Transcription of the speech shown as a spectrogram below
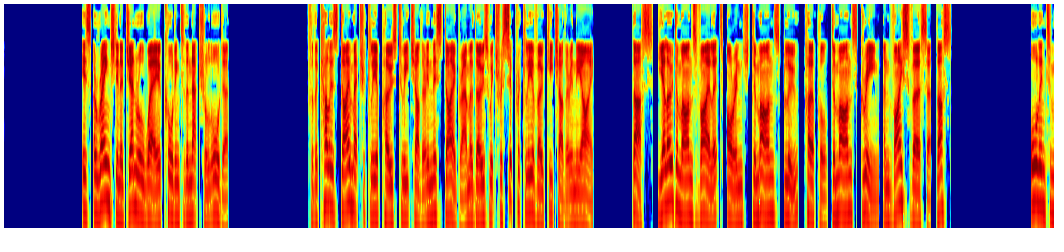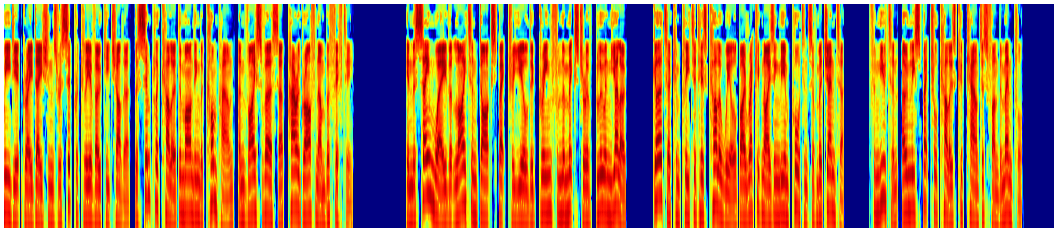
is arranged in a general way according to the natural order. For the colors diametrically opposed to each other in this diagram are those which reciprocally evoke each other in the eye. Thus, yellow demands violet, orange demands blue, purple demands green, and vice versa. Thus, all intermediate gradations reciprocally evoke each other, the simpler color demanding the compound, and vice versa paragraph number 50. In the same way that light and dark spectra yielded green from the mixture of blue and yellow, Goethe completed his color wheel by recognizing the importance of magenta. For Newton, only spectral colors could count as fundamental.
